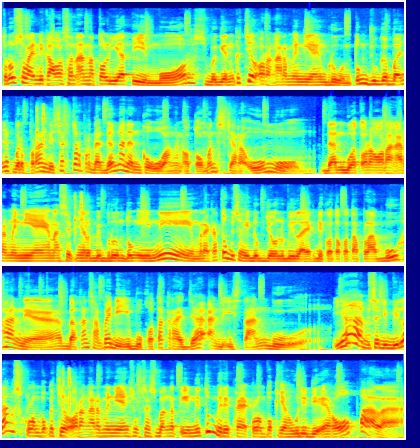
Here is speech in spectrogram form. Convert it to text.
Terus selain di kawasan Anatolia Timur, sebagian kecil orang Armenia yang beruntung juga banyak berperan di sektor perdagangan dan keuangan Ottoman secara umum. Dan buat orang-orang Armenia yang nasibnya lebih beruntung ini, mereka tuh bisa hidup jauh lebih layak di kota-kota pelabuhan ya, bahkan sampai di ibu kota kerajaan di Istanbul. Ya, bisa dibilang sekelompok kecil orang Armenia yang sukses banget ini tuh mirip kayak kelompok Yahudi di Eropa lah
